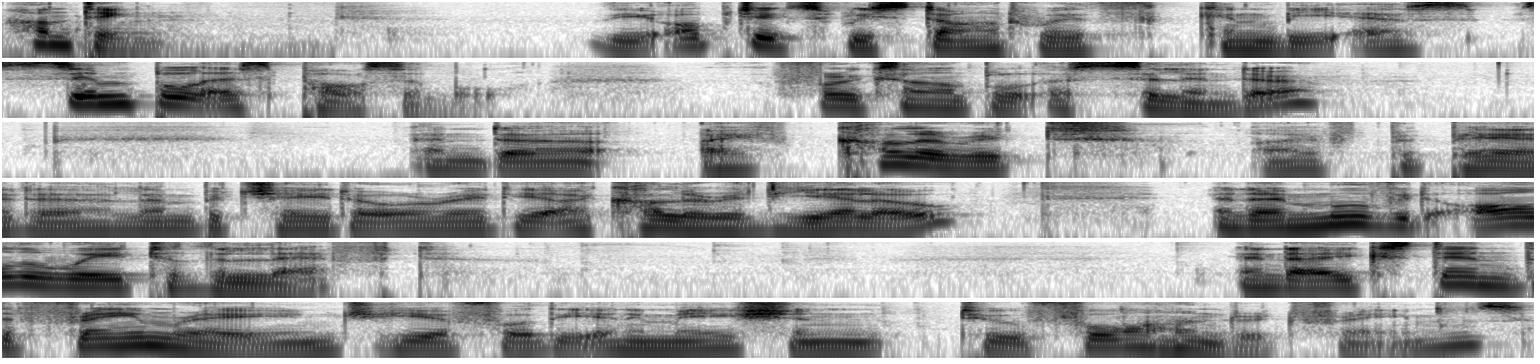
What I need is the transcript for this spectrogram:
hunting. The objects we start with can be as simple as possible. For example, a cylinder. And uh, I've colored it I've prepared a Lambert shader already. I color it yellow and I move it all the way to the left. And I extend the frame range here for the animation to 400 frames.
